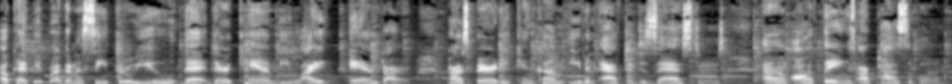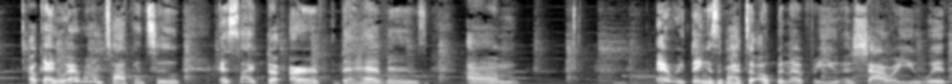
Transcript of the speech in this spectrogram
Okay, people are going to see through you that there can be light and dark. Prosperity can come even after disasters. Um, all things are possible. Okay, whoever I'm talking to, it's like the earth, the heavens, um, everything is about to open up for you and shower you with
